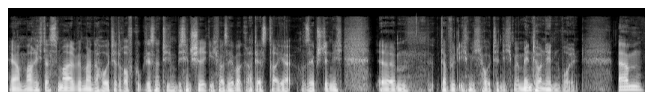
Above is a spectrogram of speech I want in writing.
Ja, mache ich das mal. Wenn man da heute drauf guckt, ist natürlich ein bisschen schräg. Ich war selber gerade erst drei Jahre selbstständig. Ähm, da würde ich mich heute nicht mehr Mentor nennen wollen. Ähm,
